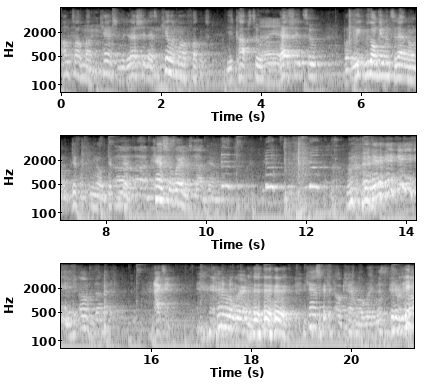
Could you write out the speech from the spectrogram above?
I'm talking about the cancer, nigga. That shit that's killing motherfuckers. These cops too. Oh, yeah. That shit too. But we we gonna get into that on a different, you know, different day. Oh, Lord, nigga. cancer awareness, goddamn. I'm done. Action. Camera awareness. Cancer. Oh, camera awareness. There we go.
